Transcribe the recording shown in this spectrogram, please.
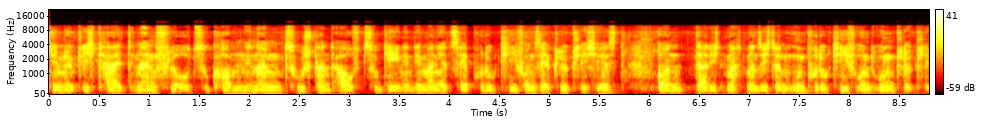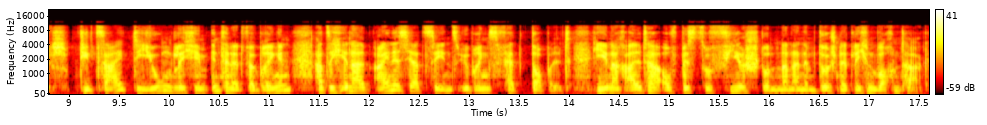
die Möglichkeit, in einen Flow zu kommen, in einen Zustand aufzugehen, in dem man jetzt sehr produktiv und sehr glücklich ist. Und dadurch macht man sich dann unproduktiv und unglücklich. Die Zeit, die Jugendliche im Internet verbringen, hat sich innerhalb eines Jahrzehnts übrigens verdoppelt. Je nach Alter auf bis zu vier Stunden an einem durchschnittlichen Wochentag.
